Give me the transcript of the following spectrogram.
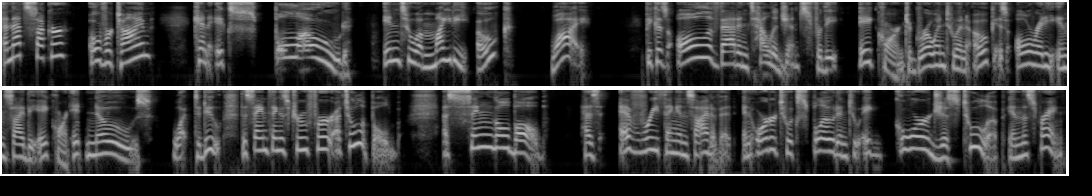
And that sucker over time can explode into a mighty oak. Why? Because all of that intelligence for the acorn to grow into an oak is already inside the acorn. It knows what to do. The same thing is true for a tulip bulb. A single bulb has everything inside of it in order to explode into a gorgeous tulip in the spring.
